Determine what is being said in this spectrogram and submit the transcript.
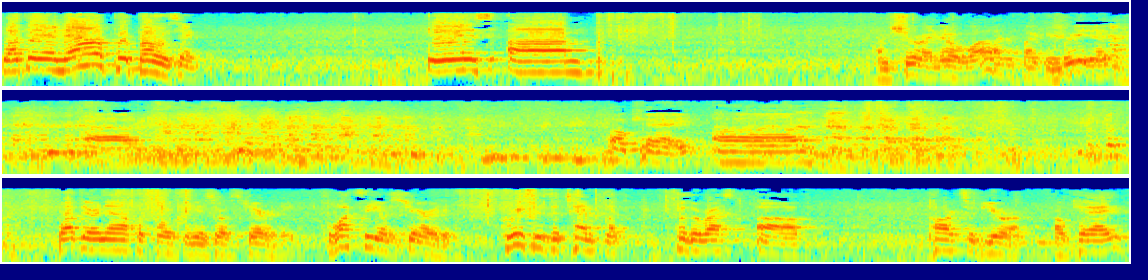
what they are now proposing is, um, I'm sure I know what, if I can read it. Uh, okay. Um, What they're now proposing is austerity. What's the austerity? Greece is a template for the rest of parts of Europe, okay?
